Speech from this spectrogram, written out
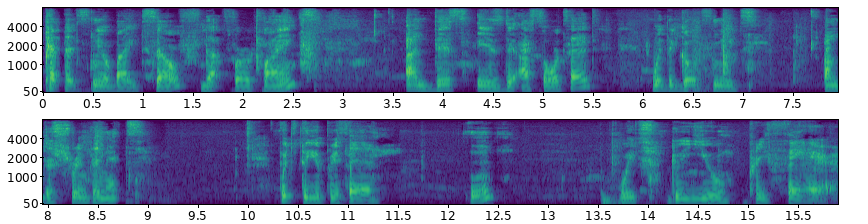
peppered snail by itself. That's for a client. And this is the assorted with the goat's meat and the shrimp in it. Which do you prefer? Hmm? Which do you prefer?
